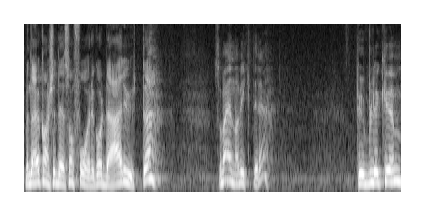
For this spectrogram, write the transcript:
men det er jo kanskje det som foregår der ute, som er enda viktigere. Publikum,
